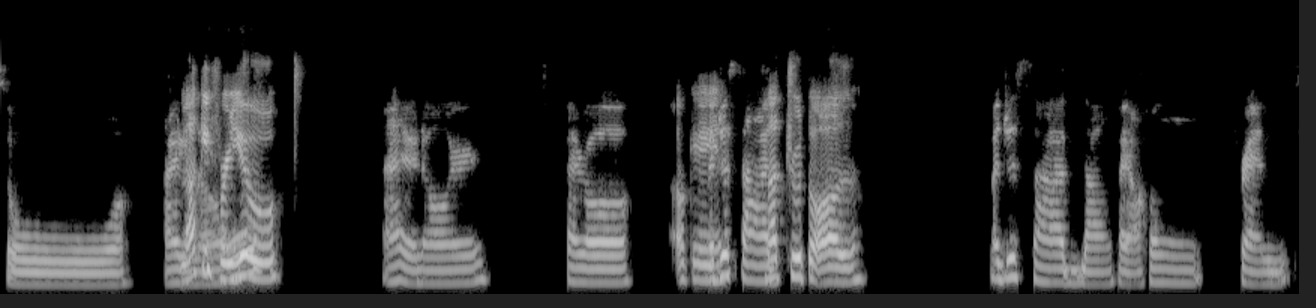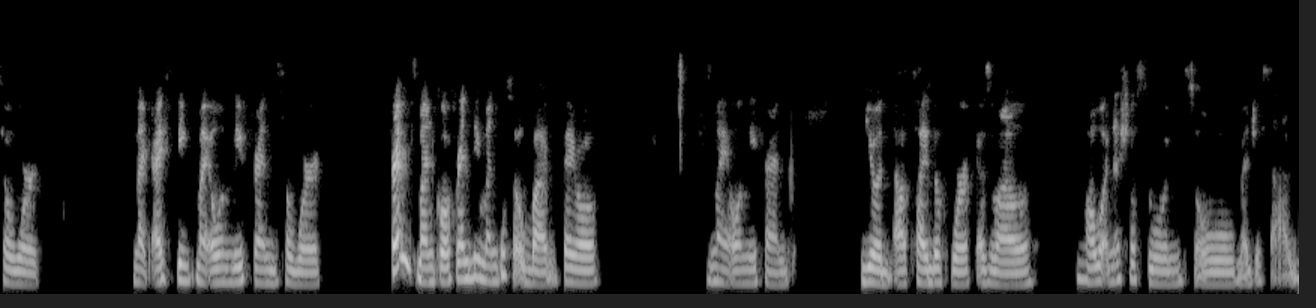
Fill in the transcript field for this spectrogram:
So, I don't Lucky for know. you. I don't know. Pero, Okay. medyo sad. Not true to all. medyo sad lang kaya akong friend sa work. Like, I think my only friend sa work. Friends man ko, friendly man ko sa uban, pero my only friend. Yun, outside of work as well. Mawa na siya soon, so medyo sad.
